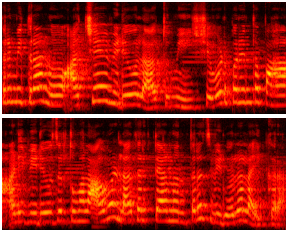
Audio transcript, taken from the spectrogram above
तर मित्रांनो आजच्या या व्हिडिओला तुम्ही शेवटपर्यंत पहा आणि व्हिडिओ जर तुम्हाला आवडला तर त्यानंतरच व्हिडिओला लाईक करा.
